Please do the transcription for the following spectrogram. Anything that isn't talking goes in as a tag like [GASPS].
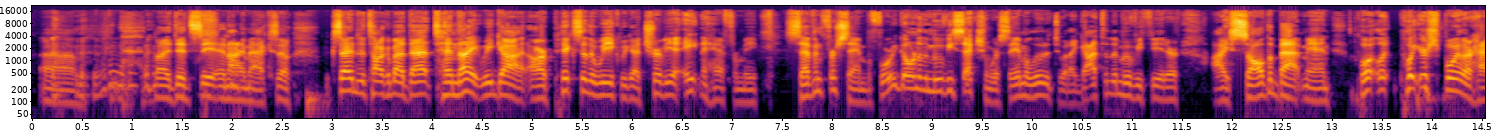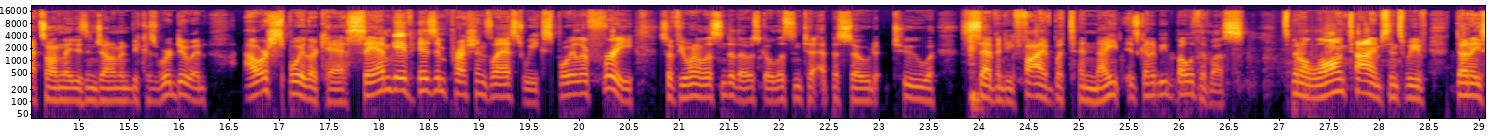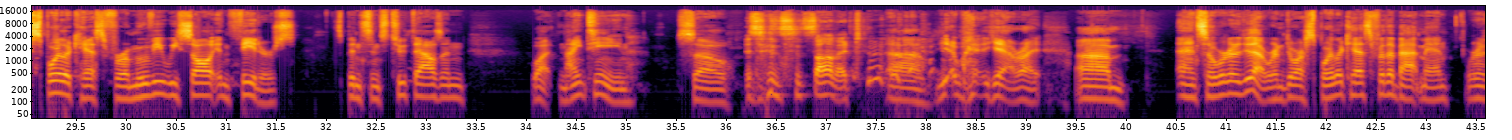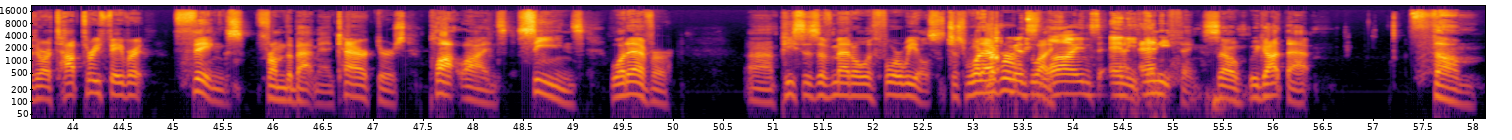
Um, [LAUGHS] but I did see it in IMAX. So excited to talk about that tonight. We got our picks of the week. We got trivia eight and a half for me, seven for Sam. Before we go into the movie section where Sam alluded to it, I got to the movie theater. I saw the Batman. Put put your spoiler hats on, ladies and gentlemen, because we're doing our spoiler cast. Sam gave his impressions last week, spoiler free. So if you want to listen to those, go listen to episode 275. But tonight is going to be both of us. It's been a long time since we've done a spoiler cast for a movie we saw in theaters. It's been since 2000, what, 19. So, [LAUGHS] It's, it's Sonic. uh, [LAUGHS] yeah, yeah, right. Um, and so we're going to do that. We're going to do our spoiler cast for the Batman. We're going to do our top three favorite things from the Batman characters, plot lines, scenes, whatever. Uh, pieces of metal with four wheels, just whatever Moments, like lines, anything. anything. So we got that. Thumb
